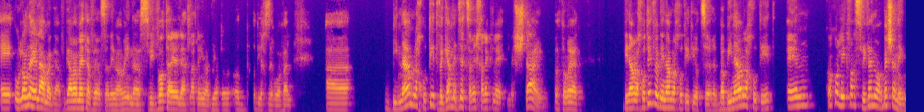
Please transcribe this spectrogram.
אה, הוא לא נעלם אגב, גם המטאוורס אני מאמין, הסביבות האלה התלת-מימדיות עוד, עוד, עוד יחזרו, אבל הבינה המלאכותית, וגם את זה צריך לחלק לשתיים, זאת אומרת, בינה מלאכותית ובינה מלאכותית יוצרת, בבינה המלאכותית אין, קודם כל היא כבר סביבנו הרבה שנים,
